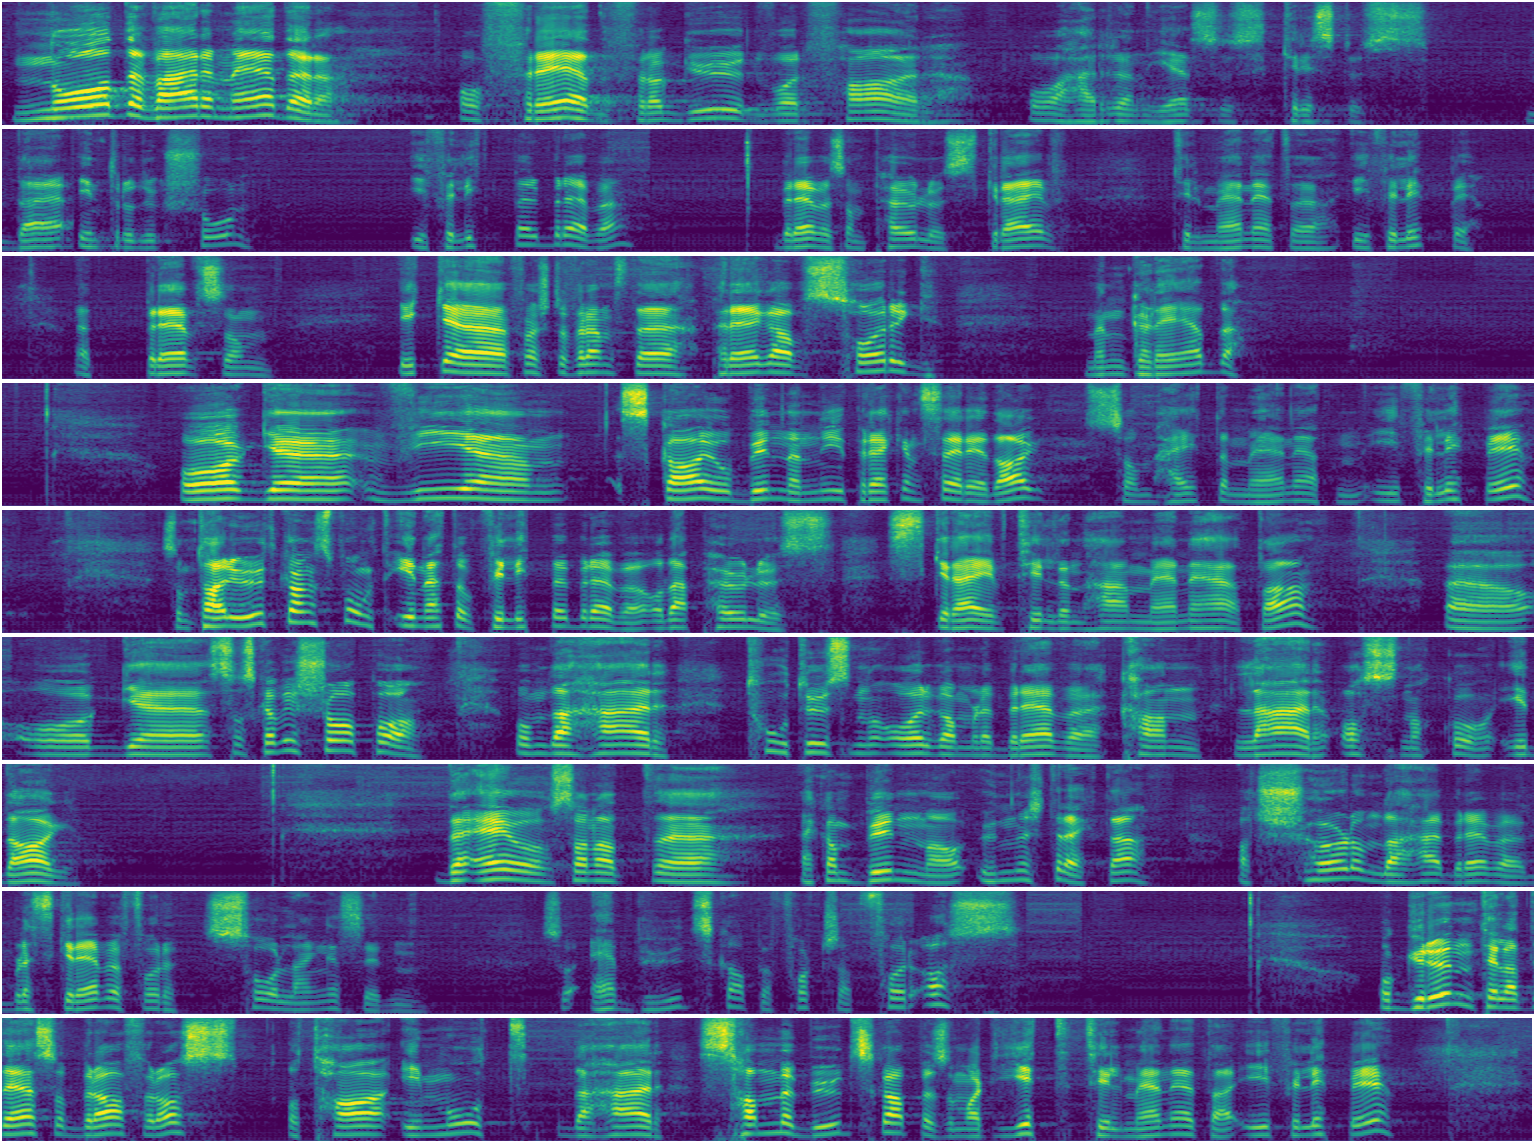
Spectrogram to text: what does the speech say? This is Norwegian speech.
Nåde være med dere og fred fra Gud, vår Far og Herren Jesus Kristus. Det er introduksjon i Filipperbrevet, brevet som Paulus skrev til menigheten i Filippi. Et brev som ikke først og fremst er preget av sorg, men glede. Og eh, vi eh, skal jo begynne en ny prekenserie i dag som heter 'Menigheten i Filippi'. Som tar utgangspunkt i nettopp Filippe-brevet og der Paulus skrev til denne menigheten. Uh, og uh, så skal vi se på om dette 2000 år gamle brevet kan lære oss noe i dag. Det er jo sånn at uh, jeg kan begynne med å understreke det. At selv om dette brevet ble skrevet for så lenge siden, så er budskapet fortsatt for oss. Og Grunnen til at det er så bra for oss å ta imot det her samme budskapet som ble gitt til menigheten i Filippi,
